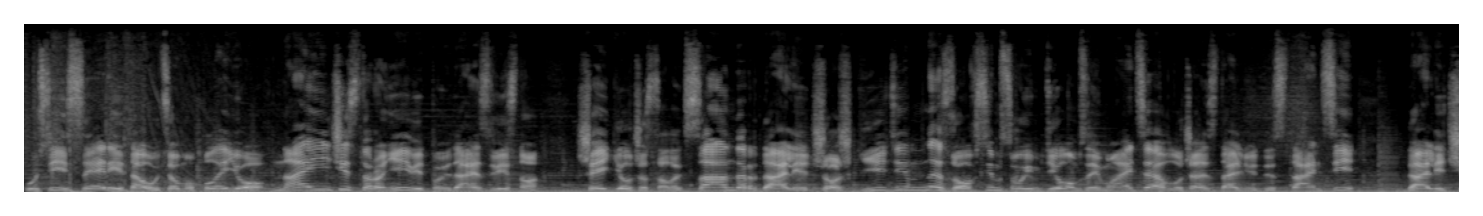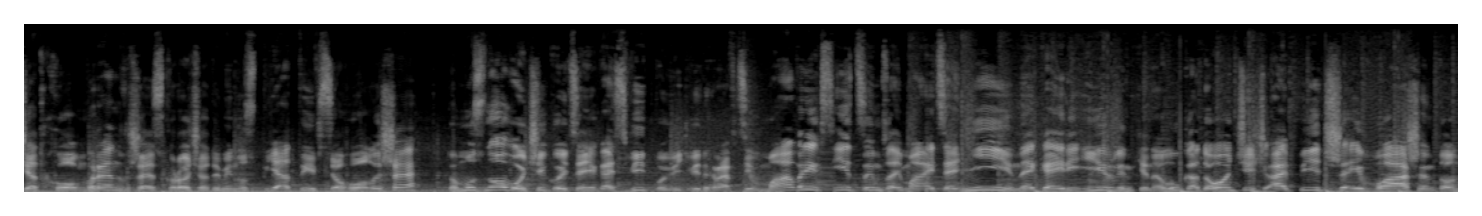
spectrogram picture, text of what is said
усій серії та у цьому плей-офф. На іншій стороні відповідає, звісно. Шей Гілджес Олександр, далі Джош Гіді не зовсім своїм ділом займається, влучає з дальньої дистанції. Далі Чет Холмгрен вже скорочує до мінус п'яти всього лише. Тому знову очікується якась відповідь від гравців Маврікс, і цим займається ні, не Кайрі Ірвінг і не Лука Дончич, а Піджей Вашингтон.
